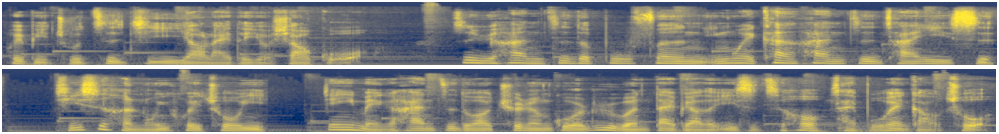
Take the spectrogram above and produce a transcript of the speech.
会比逐字记忆要来的有效果。至于汉字的部分，因为看汉字猜意思，其实很容易会错意，建议每个汉字都要确认过日文代表的意思之后，才不会搞错。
